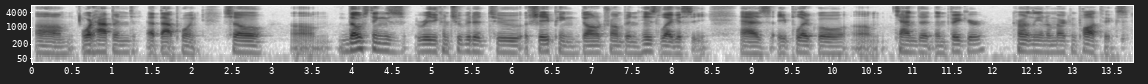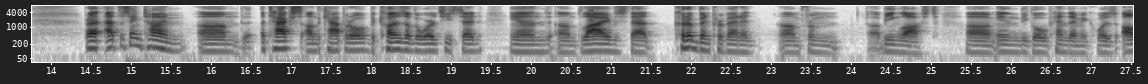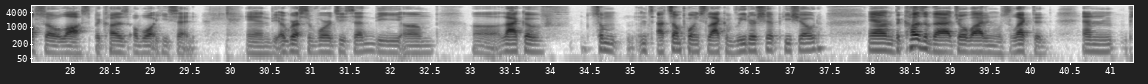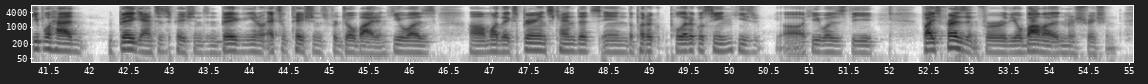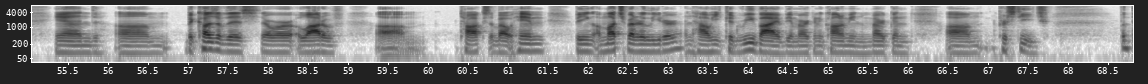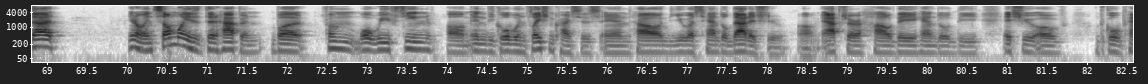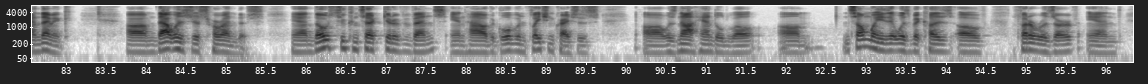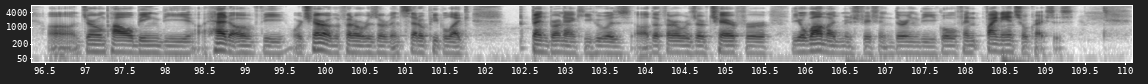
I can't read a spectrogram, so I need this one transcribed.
um, what happened at that point. So um, those things really contributed to shaping Donald Trump and his legacy as a political um, candidate and figure currently in American politics. But at the same time, um, the attacks on the Capitol because of the words he said and um, lives that could have been prevented um, from uh, being lost um, in the global pandemic was also lost because of what he said. And the aggressive words he said, the um, uh, lack of some at some points lack of leadership he showed, and because of that, Joe Biden was elected, and people had big anticipations and big you know expectations for Joe Biden. He was um, one of the experienced candidates in the politi- political scene. He's uh, he was the vice president for the Obama administration, and um, because of this, there were a lot of um, talks about him being a much better leader and how he could revive the American economy and American um, prestige. But that, you know, in some ways it did happen, but from what we've seen um, in the global inflation crisis and how the U.S. handled that issue um, after how they handled the issue of the global pandemic, um, that was just horrendous. And those two consecutive events and how the global inflation crisis uh, was not handled well. Um, in some ways, it was because of the Federal Reserve and uh, Jerome Powell being the head of the or chair of the Federal Reserve instead of people like Ben Bernanke, who was uh, the Federal Reserve chair for the Obama administration during the global fin- financial crisis.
